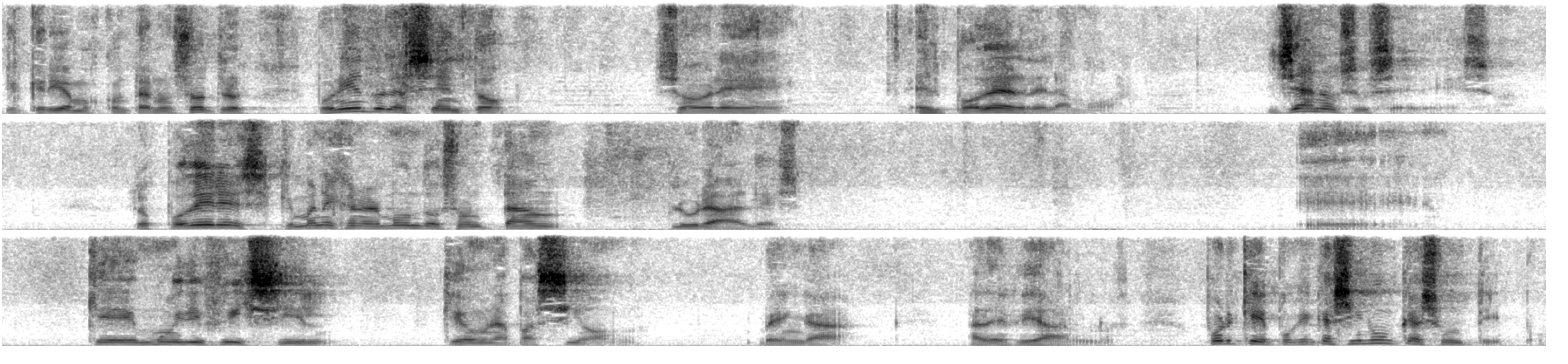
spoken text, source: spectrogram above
que queríamos contar nosotros, poniendo el acento sobre el poder del amor. Ya no sucede eso. Los poderes que manejan el mundo son tan plurales eh, que es muy difícil que una pasión venga a desviarlos. ¿Por qué? Porque casi nunca es un tipo.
